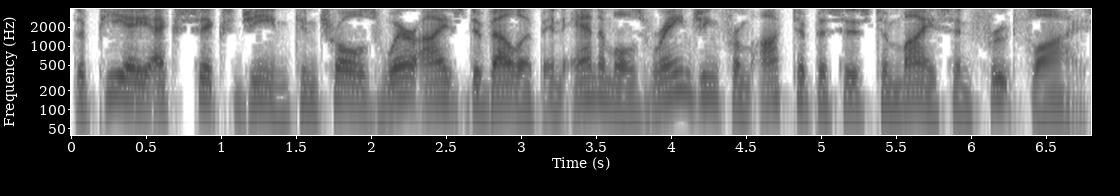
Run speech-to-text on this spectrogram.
The PAX6 gene controls where eyes develop in animals ranging from octopuses to mice and fruit flies.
